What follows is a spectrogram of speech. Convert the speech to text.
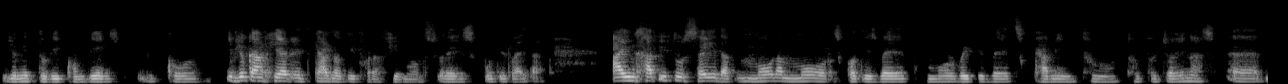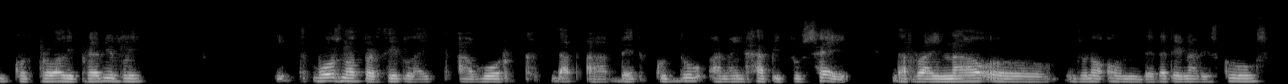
you need to be convinced because if you come here, it cannot be for a few months. Let's put it like that. I'm happy to say that more and more Scottish vets, more British vets coming to, to, to join us uh, because probably previously it was not perceived like a work that a vet could do. And I'm happy to say that right now, uh, you know, on the veterinary schools,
